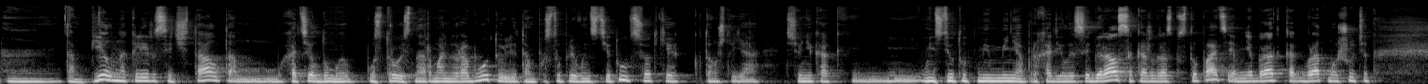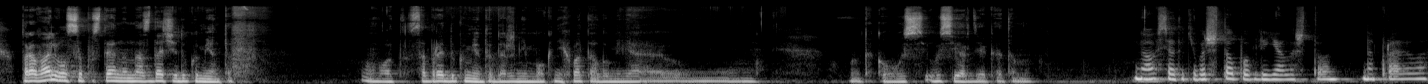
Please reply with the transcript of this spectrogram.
там пел на клиросе, читал, там хотел, думаю, устроить нормальную работу или там поступлю в институт все-таки, потому что я все никак, институт мимо меня проходил. Я собирался каждый раз поступать, и мне брат, как брат мой шутит, проваливался постоянно на сдаче документов. Вот. Собрать документы даже не мог, не хватало у меня ну, такого усердия к этому. Но все-таки вот что повлияло, что направило?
